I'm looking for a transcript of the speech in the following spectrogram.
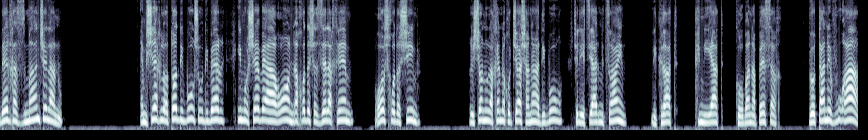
דרך הזמן שלנו. המשך לאותו דיבור שהוא דיבר עם משה ואהרון, החודש הזה לכם, ראש חודשים. ראשון הוא לכם לחודשי השנה, הדיבור של יציאת מצרים, לקראת קניית קורבן הפסח. ואותה נבואה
